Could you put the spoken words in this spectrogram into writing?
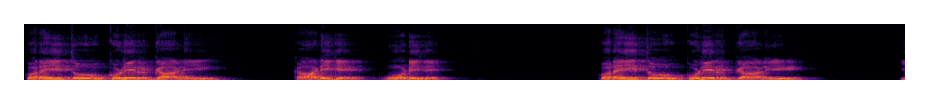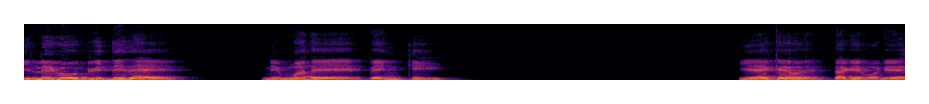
ಕೊರೆಯಿತು ಕುಳಿರ್ಗಾಳಿ ಕಾಡಿಗೆ ಓಡಿದೆ. ಕೊರೆಯಿತು ಕುಳಿರ್ಗಾಳಿ ಇಲ್ಲಿಗೂ ಬಿದ್ದಿದೆ ನಿಮ್ಮದೇ ಬೆಂಕಿ. ಏಕೆ ದಗೆ ಹೊಗೆ?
